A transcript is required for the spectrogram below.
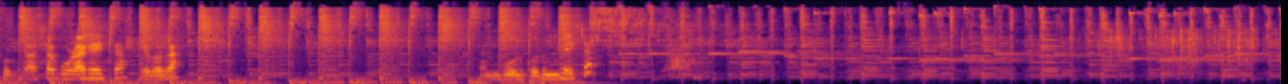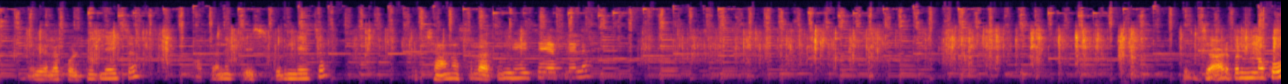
छोटा असा गोळा घ्यायचा. हे बघा. आणि गोल करून घ्यायचा. याला पलटून द्यायचं हाताने पेस्ट करून घ्यायचं. छान असं लाटून घ्यायचं आहे आपल्याला. खूप जाड पण नको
